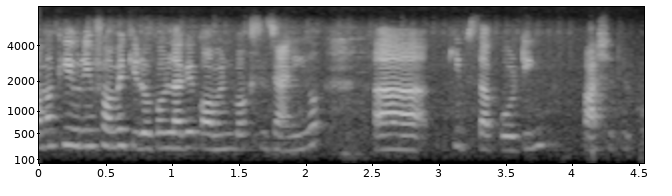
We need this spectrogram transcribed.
আমাকে ইউনিফর্মে কীরকম লাগে কমেন্ট বক্সে জানিও। কিপ সাপোর্টিং পাশে থেকো।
